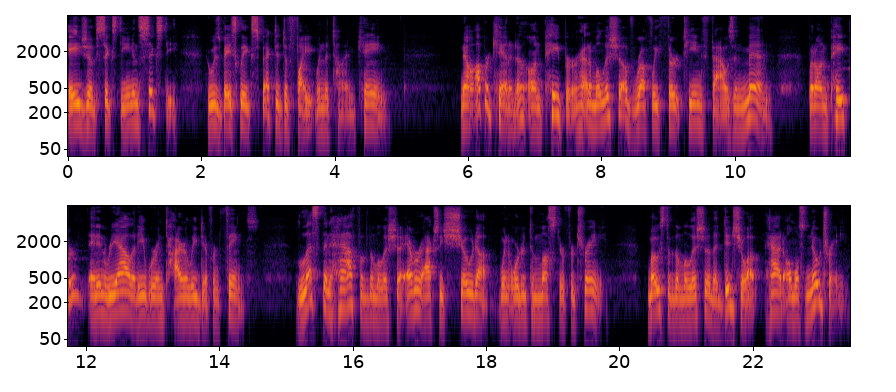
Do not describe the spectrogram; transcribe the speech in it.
age of 16 and 60 who was basically expected to fight when the time came. Now, Upper Canada, on paper, had a militia of roughly 13,000 men, but on paper and in reality were entirely different things. Less than half of the militia ever actually showed up when ordered to muster for training. Most of the militia that did show up had almost no training.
